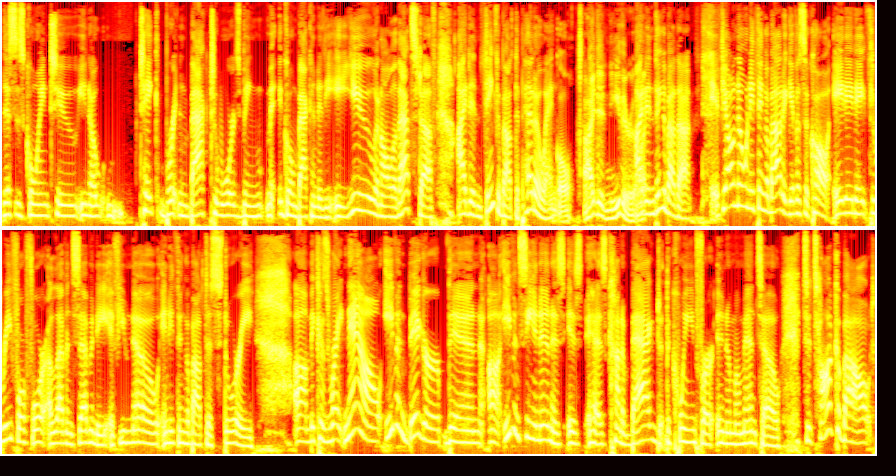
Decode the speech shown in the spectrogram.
this is going to, you know take Britain back towards being going back into the EU and all of that stuff. I didn't think about the pedo angle. I didn't either. I didn't think about that. If y'all know anything about it, give us a call 888-344-1170 if you know anything about this story. Um, because right now, even bigger than uh, even CNN is is has kind of bagged the Queen for in a memento to talk about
